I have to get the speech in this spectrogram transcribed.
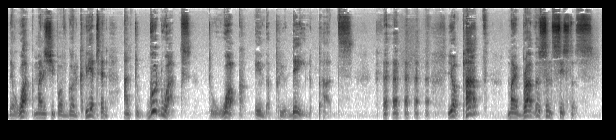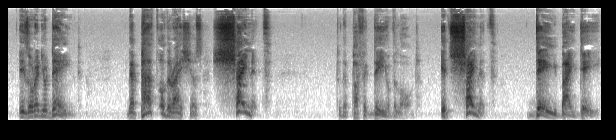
The workmanship of God created unto good works to walk in the preordained paths. Your path, my brothers and sisters, is already ordained. The path of the righteous shineth to the perfect day of the Lord. It shineth day by day,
